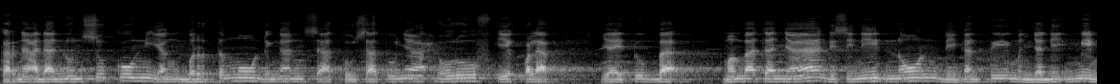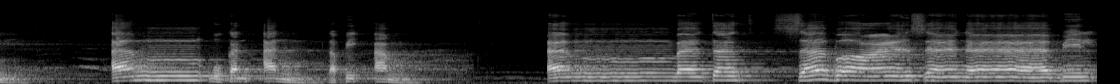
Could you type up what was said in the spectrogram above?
Karena ada nun sukun yang bertemu dengan satu-satunya huruf iqlab yaitu ba. Membacanya di sini nun diganti menjadi mim am bukan an tapi am ambatat sab'a sanabil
